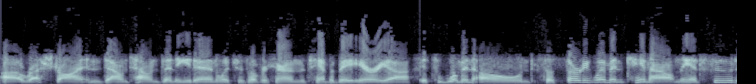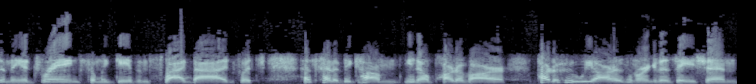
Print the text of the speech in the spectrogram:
uh, restaurant in downtown Dunedin, which is over here in the Tampa Bay area. It's woman owned. So 30 women came out and they had food and they had drinks and we gave them swag bags, which has kind of become, you know, part of our, part of who we are as an organization.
